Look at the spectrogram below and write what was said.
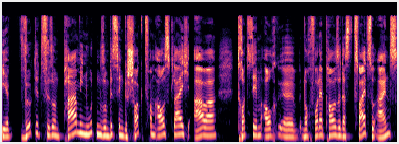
Ihr wirktet für so ein paar Minuten so ein bisschen geschockt vom Ausgleich, aber trotzdem auch äh, noch vor der Pause das 2 zu 1.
